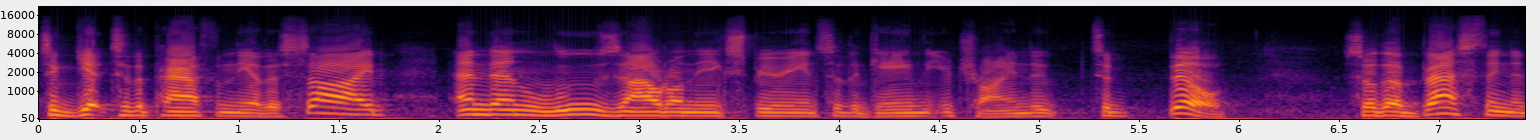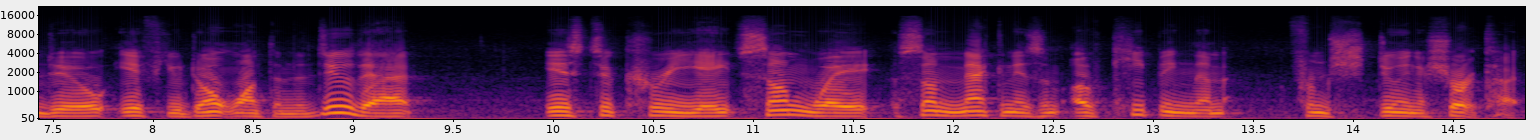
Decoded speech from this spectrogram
to get to the path on the other side and then lose out on the experience of the game that you're trying to, to build. So the best thing to do, if you don't want them to do that, is to create some way, some mechanism of keeping them from doing a shortcut.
